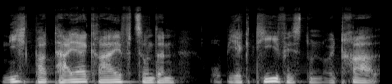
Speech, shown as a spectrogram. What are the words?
nicht Partei ergreift, sondern objektiv ist und neutral.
